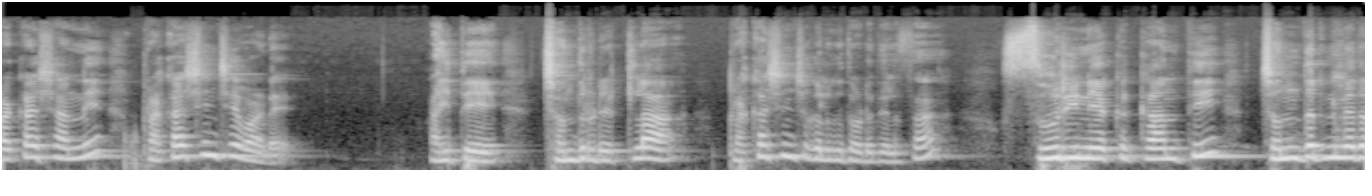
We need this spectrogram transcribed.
ప్రకాశాన్ని ప్రకాశించేవాడే. అయితే చంద్రుడు ఎట్లా ప్రకాశించగలుగుతాడో తెలుసా? సూర్యుని యొక్క కాంతి చంద్రుని మీద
